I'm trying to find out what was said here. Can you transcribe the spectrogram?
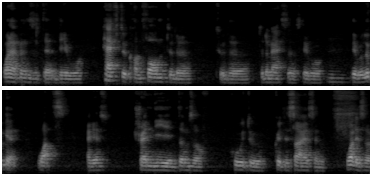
what happens is that they will have to conform to the to the to the masses. They will they will look at what's I guess trendy in terms of who to criticize and what is a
